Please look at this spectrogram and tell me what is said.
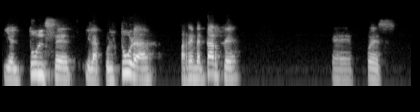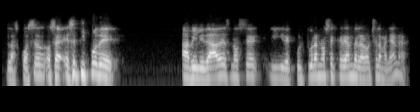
y el toolset y la cultura para reinventarte, eh, pues las cosas, o sea, ese tipo de habilidades no se, y de cultura no se crean de la noche a la mañana.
